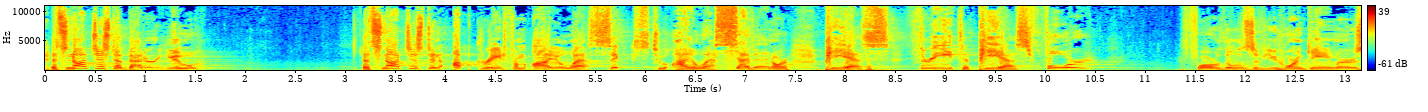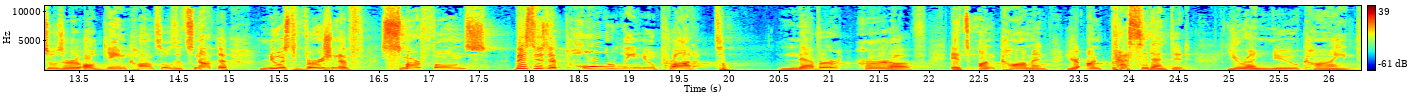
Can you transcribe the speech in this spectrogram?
It's not just a better you. It's not just an upgrade from iOS 6 to iOS 7 or PS3 to PS4. For those of you who aren't gamers, those are all game consoles. It's not the newest version of smartphones. This is a totally new product. Never heard of. It's uncommon. You're unprecedented. You're a new kind.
